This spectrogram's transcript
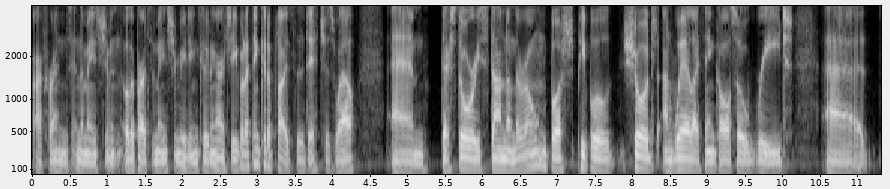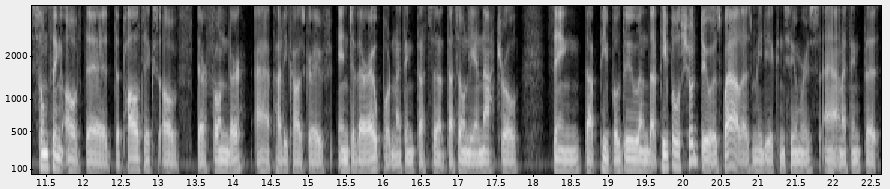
our friends in the mainstream, other parts of the mainstream media, including RT. But I think it applies to the Ditch as well. Um, their stories stand on their own, but people should and will, I think, also read uh, something of the, the politics of their funder, uh, Paddy Cosgrave, into their output. And I think that's a, that's only a natural thing that people do and that people should do as well as media consumers. Uh, and I think that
